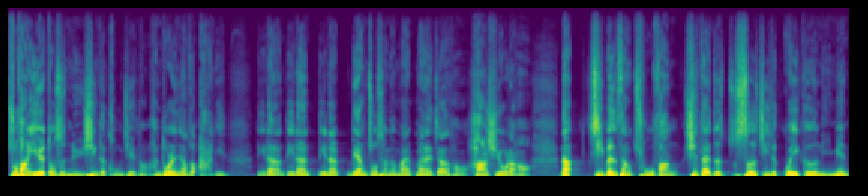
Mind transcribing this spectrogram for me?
厨房也都是女性的空间哦，很多人讲说啊，你你呢你呢你呢良猪场的卖卖了家好害羞了哈，那基本上厨房现在的设计的规格里面。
